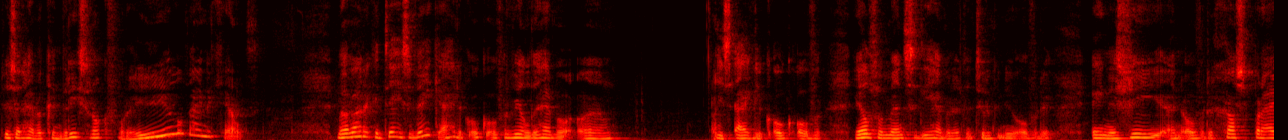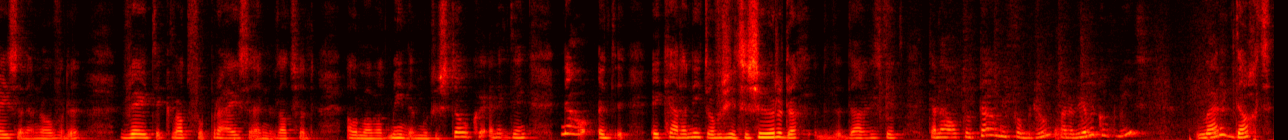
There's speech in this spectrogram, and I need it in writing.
Dus dan heb ik een driesrok voor heel weinig geld. Maar waar ik het deze week eigenlijk ook over wilde hebben, uh, is eigenlijk ook over heel veel mensen die hebben het natuurlijk nu over de energie en over de gasprijzen en over de weet ik wat voor prijzen en dat we het allemaal wat minder moeten stoken. En ik denk, nou, ik ga er niet over zitten zeuren, daar, daar is dit kanaal totaal niet voor bedoeld, maar dat wil ik ook niet. Maar ik dacht,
